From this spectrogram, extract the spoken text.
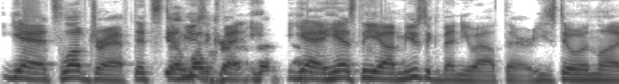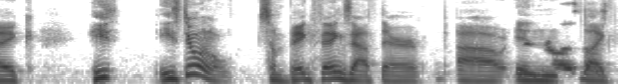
yeah, it's Love Draft. It's the Yeah, music venue. yeah. Yeah, he has the uh, music venue out there. He's doing like he's he's doing some big things out there uh, in like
